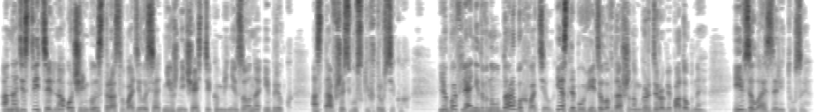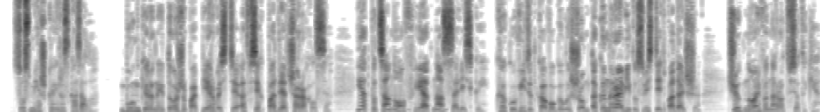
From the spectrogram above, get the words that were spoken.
Она действительно очень быстро освободилась от нижней части комбинезона и брюк, оставшись в узких трусиках. Любовь Леонидовна удар бы хватил, если бы увидела в Дашином гардеробе подобное. И взялась за ритузы. С усмешкой рассказала. Бункерный тоже по первости от всех подряд шарахался. И от пацанов, и от нас с Олеськой. Как увидит кого голышом, так и норовит усвистеть подальше. Чудной вы народ все-таки.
